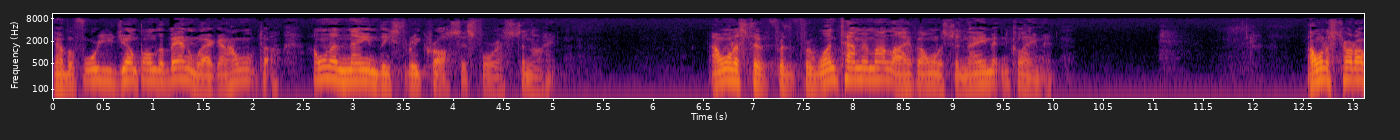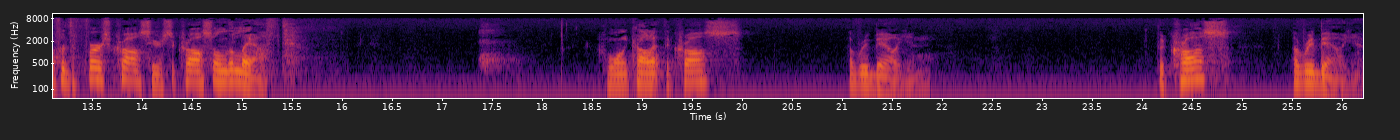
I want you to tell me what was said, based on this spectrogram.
Now, before you jump on the bandwagon, I want to, I want to name these three crosses for us tonight. I want us to, for, for one time in my life, I want us to name it and claim it. I want to start off with the first cross here. It's the cross on the left. I want to call it the cross of rebellion. The cross of rebellion.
